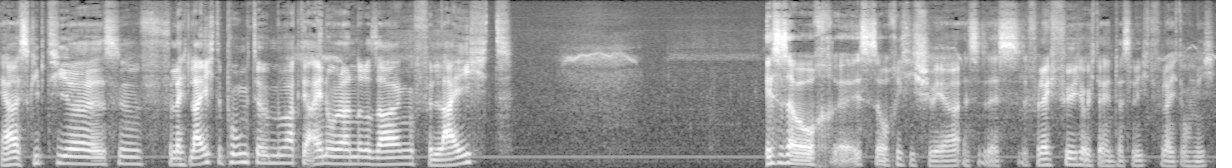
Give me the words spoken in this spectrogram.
Ja, es gibt hier es, äh, vielleicht leichte Punkte, mag der eine oder andere sagen. Vielleicht ist es aber auch, äh, ist es auch richtig schwer. Es, es, vielleicht führe ich euch dahinter das Licht, vielleicht auch nicht.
